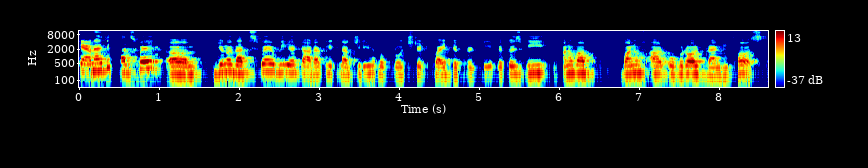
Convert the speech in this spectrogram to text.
Yeah. And I think that's where, um, you know, that's where we at Tata CLiQ Luxury have approached it quite differently because we, one of our, one of our overall brand ethos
